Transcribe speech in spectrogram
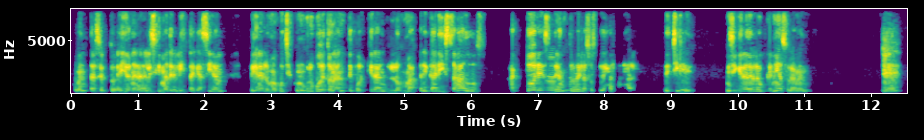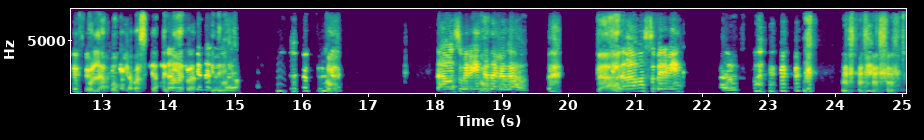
comentar, ¿cierto? Ellos en el análisis materialista que hacían, veían a los mapuches como un grupo detonante porque eran los más precarizados actores dentro de la sociedad rural de Chile, ni siquiera de la Araucanía solamente. ¿ya? Con la poca capacidad de tierra que tenía. catalogados. ¿Cómo? Estábamos súper bien ¿Cómo? catalogados. Claro. Estábamos súper bien catalogados.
